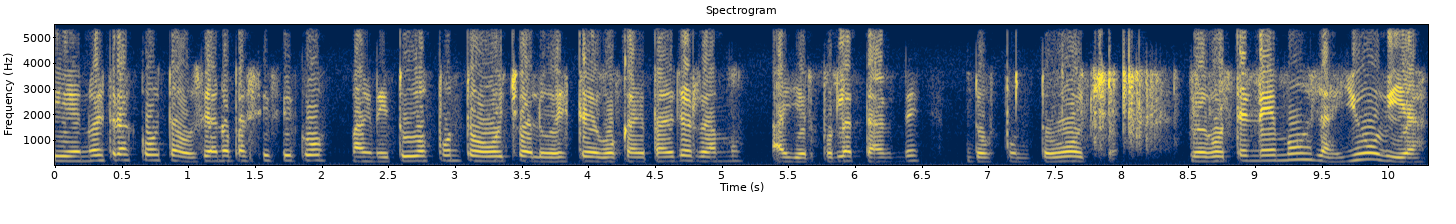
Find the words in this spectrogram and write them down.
y en nuestras costas, Océano Pacífico, magnitud 2.8 al oeste de Boca de Padre Ramos, ayer por la tarde 2.8. Luego tenemos las lluvias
